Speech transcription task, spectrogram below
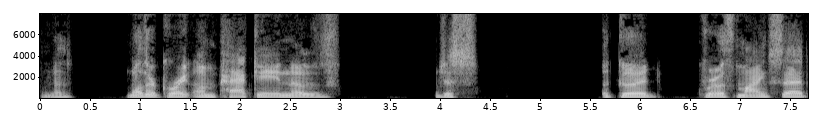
another another great unpacking of just a good growth mindset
